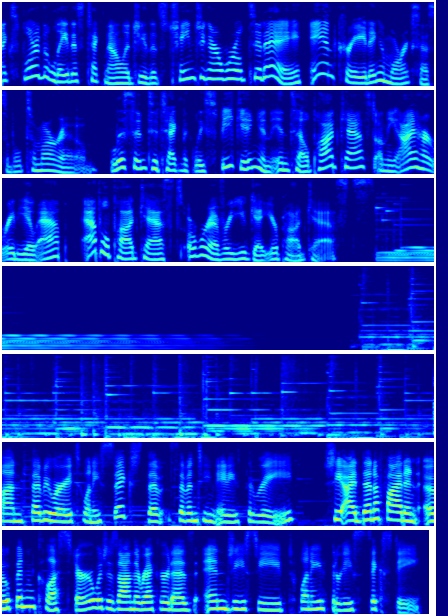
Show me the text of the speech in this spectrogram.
explore the latest technology that's changing our world today and creating a more accessible tomorrow. Listen to Technically Speaking, an Intel podcast on the iHeartRadio app, Apple Podcasts, or wherever you get your podcasts. On February 26, 1783, she identified an open cluster, which is on the record as NGC 2360.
